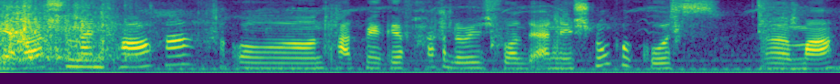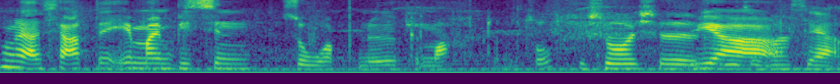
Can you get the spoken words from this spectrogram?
der, war schon ein Fahrer und hat mir gefragt, ob ich wollte einen Schnupperkurs äh, machen. Ich hatte immer ein bisschen so Apnoe gemacht so. Schnorchel Ja, und sowas,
